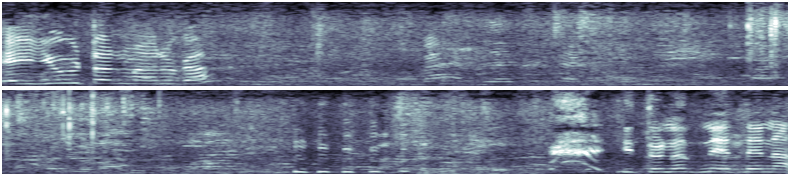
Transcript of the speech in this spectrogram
ए यू टर्न मारू का इथूनच नेते ना.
